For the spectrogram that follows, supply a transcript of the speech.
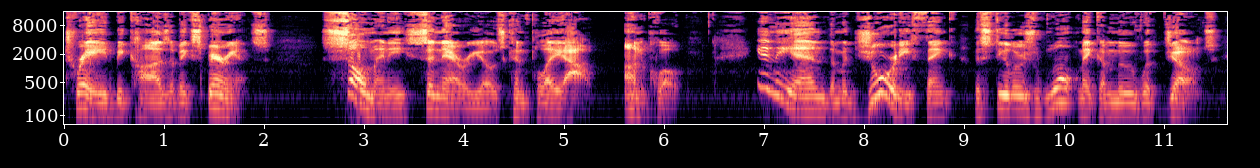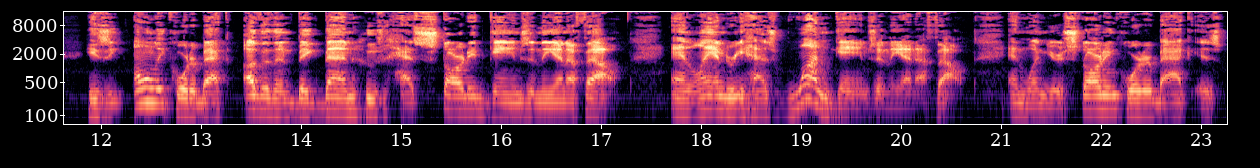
trade because of experience. So many scenarios can play out, unquote. In the end, the majority think the Steelers won't make a move with Jones. He's the only quarterback other than Big Ben who has started games in the NFL. And Landry has won games in the NFL. And when your starting quarterback is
